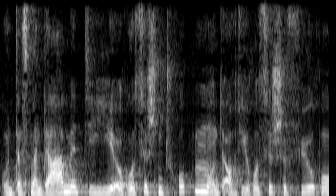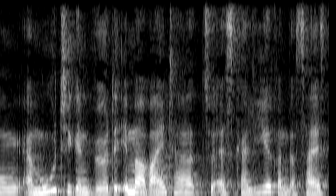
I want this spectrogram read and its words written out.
und dass man damit die russischen Truppen und auch die russische Führung ermutigen würde, immer weiter zu eskalieren. Das heißt,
